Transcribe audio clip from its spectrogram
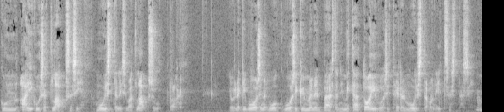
kun aikuiset lapsesi muistelisivat lapsuuttaan, joinakin vuosina, vuosikymmenen päästä, niin mitä toivoisit heidän muistavan itsestäsi, mm.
